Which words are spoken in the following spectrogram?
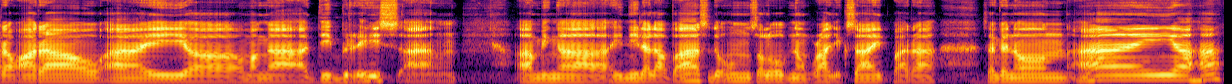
araw-araw ay ah, mga debris ang aming uh, inilalabas doon sa loob ng project site para sa ganon ay aha,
